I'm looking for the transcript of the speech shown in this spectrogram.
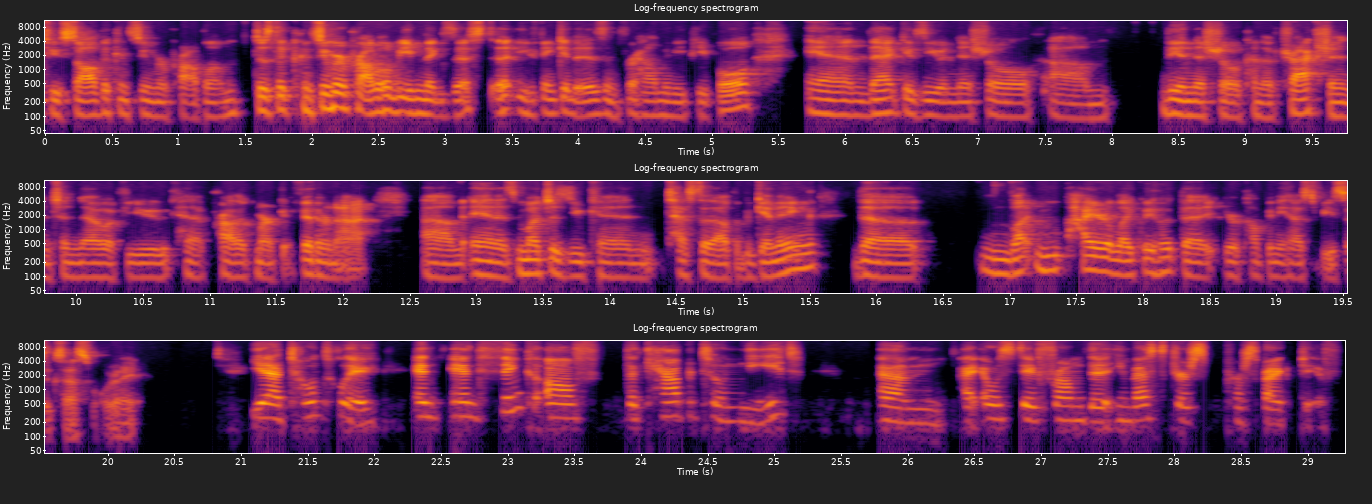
to solve the consumer problem? Does the consumer problem even exist that you think it is, and for how many people? And that gives you initial um, the initial kind of traction to know if you have product market fit or not. Um, and as much as you can test it out at the beginning, the higher likelihood that your company has to be successful, right? Yeah, totally. And and think of the capital need um, I, would say from the investor's perspective.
